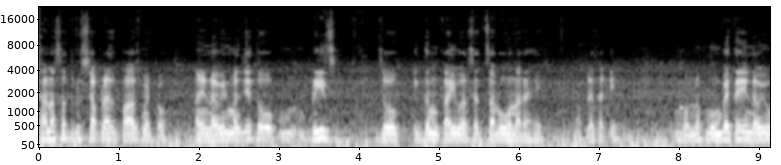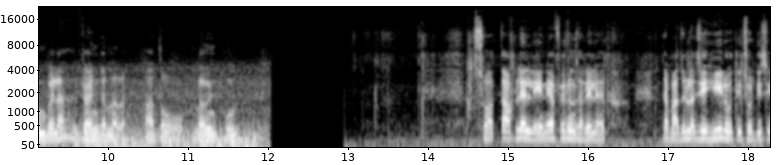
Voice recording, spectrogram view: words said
छान असं दृश्य आपल्याला पाहायला मिळतो. आणि नवीन म्हणजे तो ब्रिज जो एकदम काही वर्षात चालू होणार आहे आपल्यासाठी. मुंबई ते नवी मुंबईला जॉईन करणारा हा तो नवीन पूल. सो आता आपल्या लेण्या फिरून झालेल्या आहेत. त्या बाजूला जी हिल होती छोटीशी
